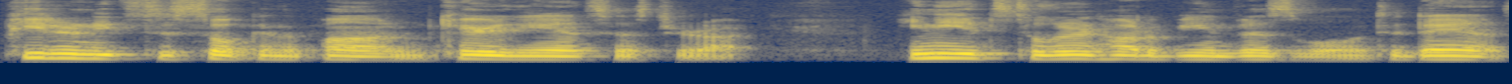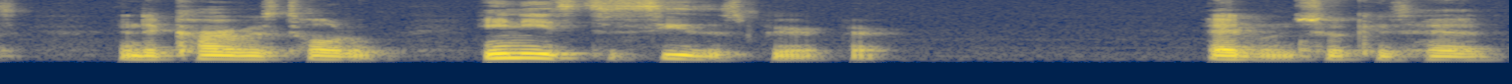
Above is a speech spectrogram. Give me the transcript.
Peter needs to soak in the pond and carry the ancestor rock. He needs to learn how to be invisible and to dance and to carve his totem. He needs to see the spirit bear. Edwin shook his head.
